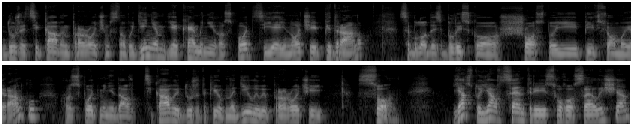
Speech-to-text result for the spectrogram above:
дуже цікавим пророчим сновидінням, яке мені Господь цієї ночі під ранок. Це було десь близько шостої, пів сьомої ранку. Господь мені дав цікавий, дуже такий обнадійливий пророчий сон. Я стояв в центрі свого селища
